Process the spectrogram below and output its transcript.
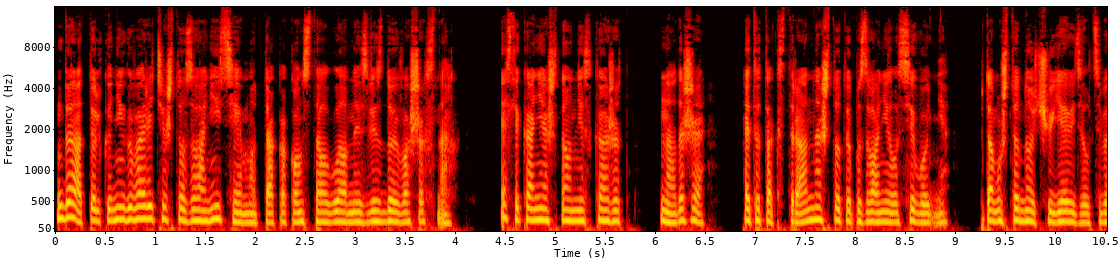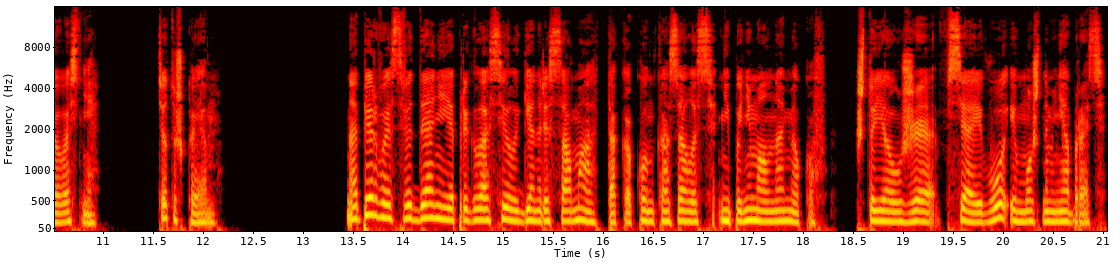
Да, только не говорите, что звоните ему, так как он стал главной звездой в ваших снах. Если, конечно, он не скажет «надо же, это так странно, что ты позвонила сегодня, потому что ночью я видел тебя во сне». Тетушка М. На первое свидание я пригласила Генри сама, так как он, казалось, не понимал намеков, что я уже вся его и можно меня брать.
